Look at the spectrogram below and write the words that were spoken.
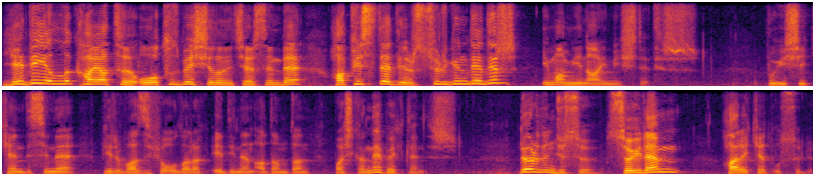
7 yıllık hayatı o 35 yılın içerisinde hapistedir, sürgündedir. İmam yine aynı iştedir. Bu işi kendisine bir vazife olarak edinen adamdan başka ne beklenir? Dördüncüsü söylem hareket usulü.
